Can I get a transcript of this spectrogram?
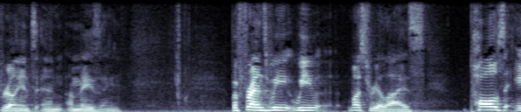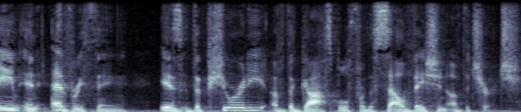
brilliant and amazing. But, friends, we, we must realize Paul's aim in everything is the purity of the gospel for the salvation of the church.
